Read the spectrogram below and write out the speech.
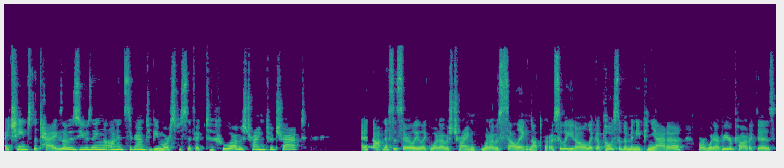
I changed the tags I was using on Instagram to be more specific to who I was trying to attract and not necessarily like what I was trying, what I was selling, not the product. So, you know, like a post of a mini pinata or whatever your product is,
